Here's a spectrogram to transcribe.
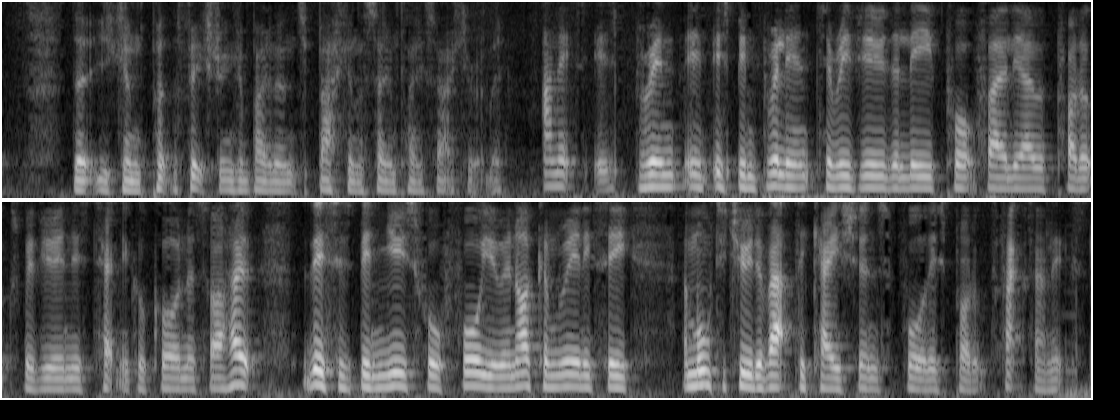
that you can put the fixturing components back in the same place accurately. And it's, it's, it's been brilliant to review the Leave portfolio of products with you in this technical corner. So I hope this has been useful for you and I can really see a multitude of applications for this product. Alex.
